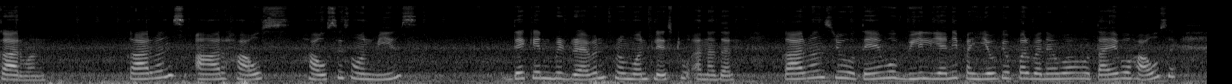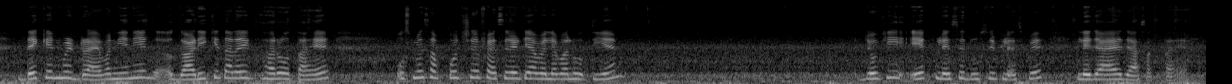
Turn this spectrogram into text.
caravan caravans are house houses on wheels they can be driven from one place to another caravans जो होते हैं, वो व्हील यानी पहियों के ऊपर बना हुआ होता है, वो house they can be driven यानी एक गाड़ी की तरह एक घर होता है। उसमें सब कुछ फैसिलिटी अवेलेबल होती है, जो कि एक प्लेस से दूसरी प्लेस पे ले जाया जा सकता है।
